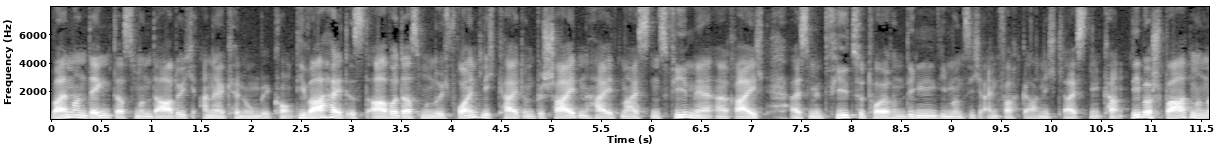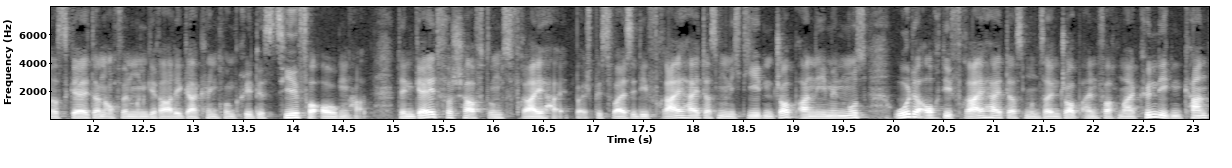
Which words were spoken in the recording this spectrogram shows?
weil man denkt, dass man dadurch Anerkennung bekommt. Die Wahrheit ist aber, dass man durch Freundlichkeit und Bescheidenheit meist meistens viel mehr erreicht als mit viel zu teuren Dingen, die man sich einfach gar nicht leisten kann. Lieber spart man das Geld dann auch, wenn man gerade gar kein konkretes Ziel vor Augen hat. Denn Geld verschafft uns Freiheit, beispielsweise die Freiheit, dass man nicht jeden Job annehmen muss oder auch die Freiheit, dass man seinen Job einfach mal kündigen kann,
